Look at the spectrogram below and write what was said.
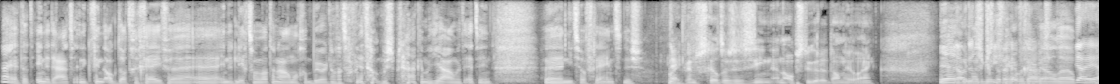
Nou ja, dat inderdaad. En ik vind ook dat gegeven uh, in het licht van wat er nou allemaal gebeurt, en wat we net ook bespraken met jou, met Edwin, uh, niet zo vreemd. Dus. Nee. Ik vind het verschil tussen zien en opsturen dan heel eng. Ja, nou, dat is precies waar daar wel uh, op Ja, komt, ja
